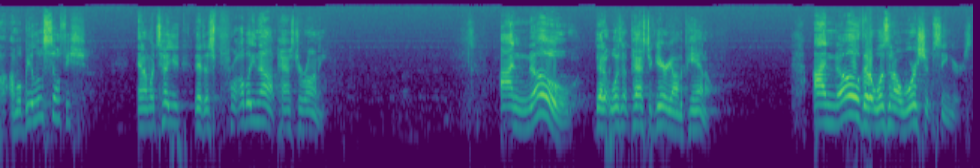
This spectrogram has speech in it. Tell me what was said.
I- I'm going to be a little selfish. And I'm going to tell you that it's probably not Pastor Ronnie. I know that it wasn't Pastor Gary on the piano. I know that it wasn't our worship singers.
